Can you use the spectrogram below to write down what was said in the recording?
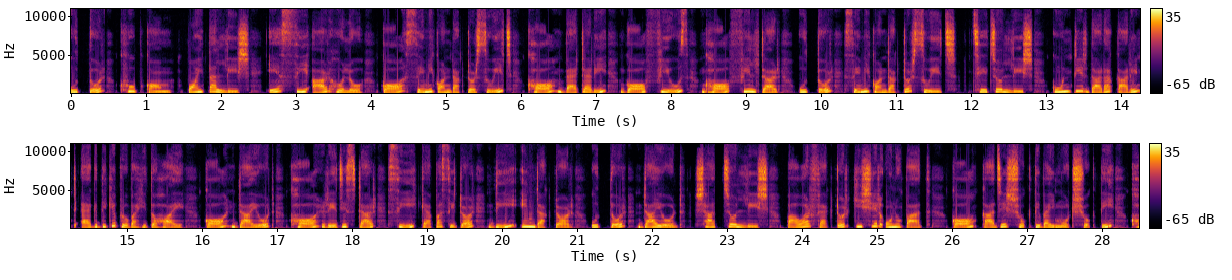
উত্তর, খুব কম, পঁয়তাল্লিশ, এসসিআর হল। ক সেমিকন্ডাক্টর সুইচ খ, ব্যাটারি, গ ফিউজ ঘ ফিল্টার উত্তর সেমিকন্ডাক্টর সুইচ ছেচল্লিশ, কোনটির দ্বারা কারেন্ট একদিকে প্রবাহিত হয়? ক, ডায়োড, খ, resistor, C, capacitor, D, inductor. উত্তর, ডায়োড। সাতচল্লিশ, পাওয়ার ফ্যাক্টর কিসের অনুপাত? ক, কাজের শক্তি বাই মোট শক্তি। খ,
